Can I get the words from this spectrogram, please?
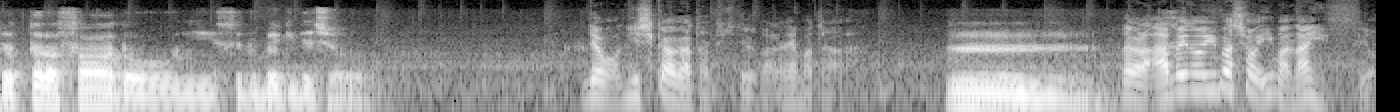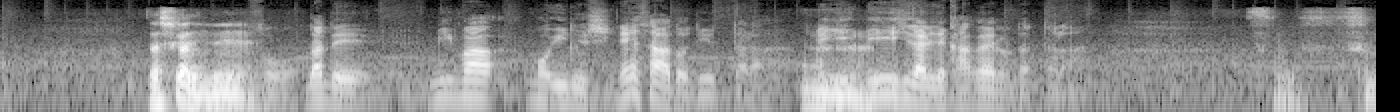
だったらサードにするべきでしょう。でも、西川が立ってきてるからね、また。うーん。だから、阿部の居場所は今ないんですよ。確かにね。そうだって、美馬もいるしね、サードで言ったら。右、うん右左で考えるんだったら。そうそう。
